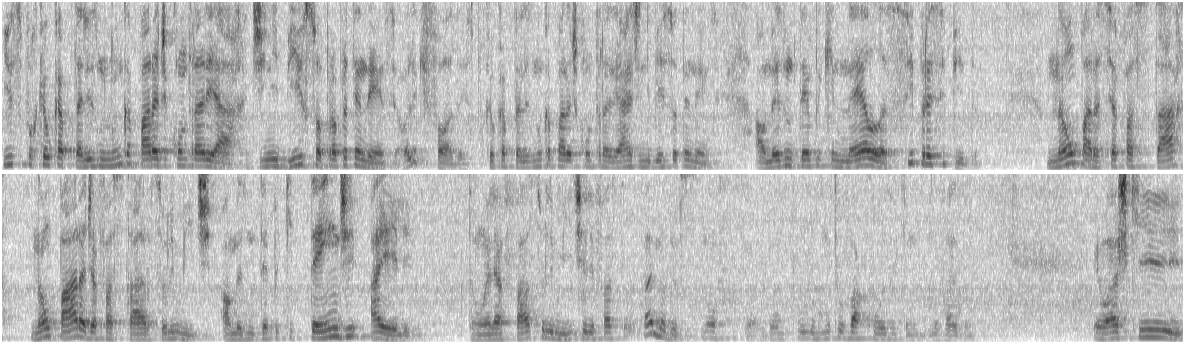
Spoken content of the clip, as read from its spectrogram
Isso porque o capitalismo nunca para de contrariar, de inibir sua própria tendência. Olha que foda, isso porque o capitalismo nunca para de contrariar, de inibir sua tendência, ao mesmo tempo que nela se precipita. Não para se afastar, não para de afastar o seu limite, ao mesmo tempo que tende a ele. Então ele afasta o limite, ele afasta. Ai meu Deus, nossa senhora, deu um pulo muito vacuoso aqui no vazio. Eu acho que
